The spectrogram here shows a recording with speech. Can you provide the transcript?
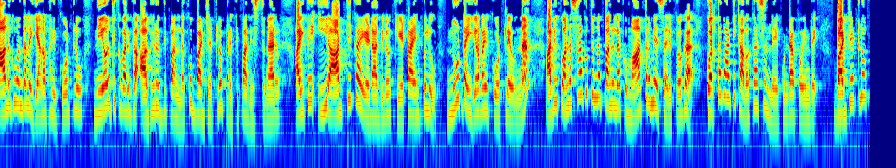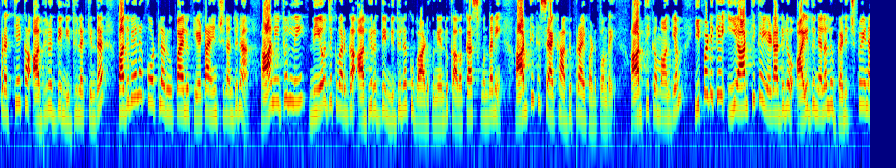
నాలుగు కోట్లు నియోజక నియోజకవర్గ అభివృద్ది పనులకు బడ్జెట్లో ప్రతిపాదిస్తున్నారు. అయితే ఈ ఆర్థిక ఏడాదిలో కేటాయింపులు నూట ఇరవై కోట్లే ఉన్నా అవి కొనసాగుతున్న పనులకు మాత్రమే సరిపోగా కొత్త వాటికి అవకాశం లేకుండా పోయింది. బడ్జెట్లో ప్రత్యేక అభివృద్ది నిధుల కింద పదివేల కోట్ల రూపాయలు కేటాయించినందున ఆ నిధుల్ని నియోజకవర్గ అభివృద్ది నిధులకు వాడుకునేందుకు అవకాశం ఉందని ఆర్థిక శాఖ అభిప్రాయపడుతోంది. ఆర్థిక మాంద్యం ఇప్పటికే ఈ ఆర్థిక ఏడాదిలో ఐదు నెలలు గడిచిపోయిన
